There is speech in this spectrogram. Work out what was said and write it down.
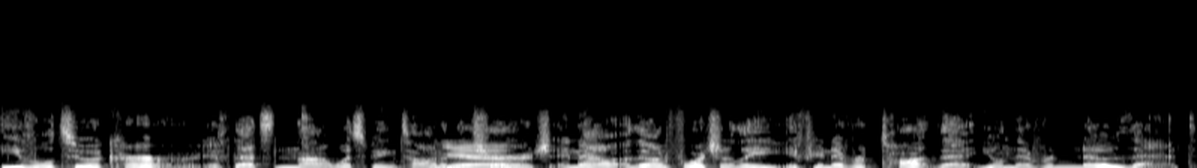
evil to occur if that's not what's being taught in Yeah. the church. And now, unfortunately, if you're never taught that, you'll never know that.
